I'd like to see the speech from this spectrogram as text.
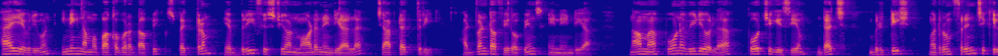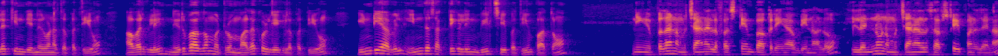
ஹாய் எவ்ரி ஒன் இன்றைக்கி நம்ம பார்க்க போகிற topic spectrum a brief history on modern இந்தியாவில் chapter three advent of Europeans in India நாம் போன வீடியோவில் போர்ச்சுகீசியம் டச் பிரிட்டிஷ் மற்றும் பிரெஞ்சு கிழக்கிந்திய நிறுவனத்தை பற்றியும் அவர்களின் நிர்வாகம் மற்றும் மத கொள்கைகளை பற்றியும் இந்தியாவில் இந்த சக்திகளின் வீழ்ச்சியை பற்றியும் பார்த்தோம். நீங்கள் இப்போ தான் நம்ம சேனலில் ஃபஸ்ட் டைம் பார்க்குறீங்க அப்படின்னாலோ இல்லை இன்னும் நம்ம சேனலை சப்ஸ்கிரைப் பண்ணலைன்னா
